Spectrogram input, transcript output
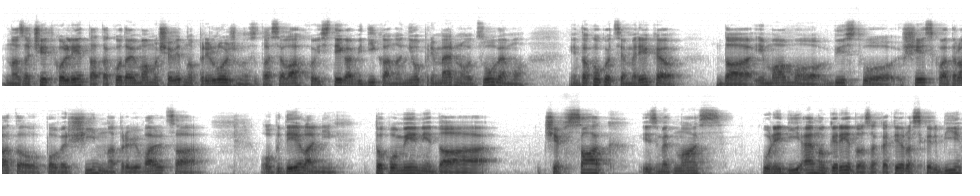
Na začetku leta, tako da imamo še vedno priložnost, da se lahko iz tega vidika na njo primerno odzovemo. In tako kot sem rekel, da imamo v bistvu šest kvadratov površin na prebivalca obdelanih, to pomeni, da če vsak izmed nas uredi eno gredo, za katero skrbi,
